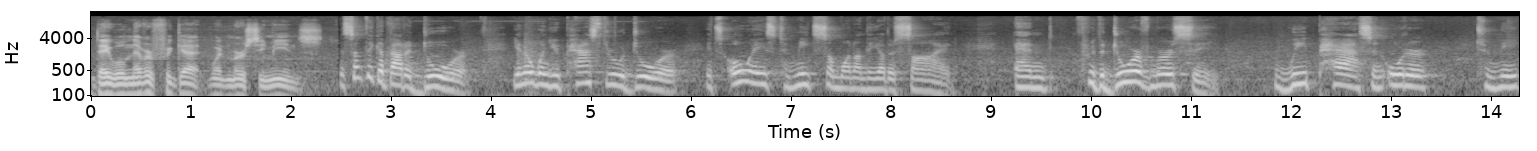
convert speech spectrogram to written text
they will never forget what mercy means. There's something about a door. You know, when you pass through a door, it's always to meet someone on the other side. And through the door of mercy, we pass in order to meet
